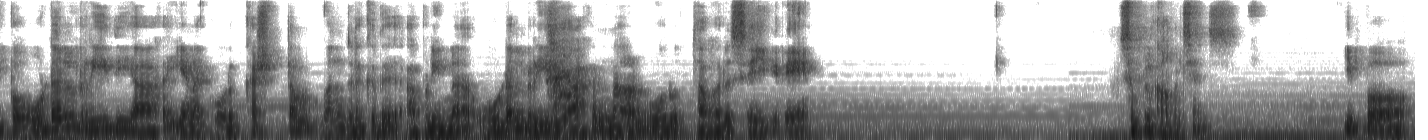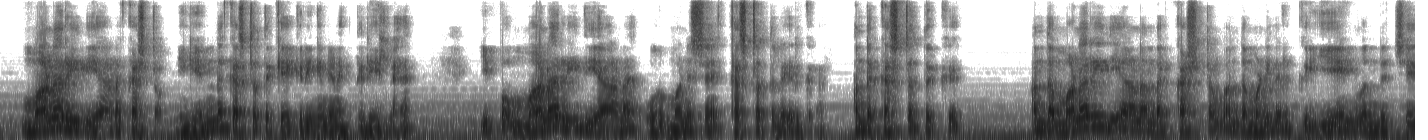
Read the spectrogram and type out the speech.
இப்போ உடல் ரீதியாக எனக்கு ஒரு கஷ்டம் வந்திருக்குது அப்படின்னா உடல் ரீதியாக நான் ஒரு தவறு செய்கிறேன். சிம்பிள் காமன் சென்ஸ் இப்போ மன ரீதியான கஷ்டம். நீங்கள் என்ன கஷ்டத்தை கேட்குறீங்கன்னு எனக்கு தெரியல. இப்போ மன ரீதியான ஒரு மனுஷன் கஷ்டத்தில் இருக்கிறார். அந்த கஷ்டத்துக்கு அந்த மன ரீதியான அந்த கஷ்டம் அந்த மனிதருக்கு ஏன் வந்துச்சு?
